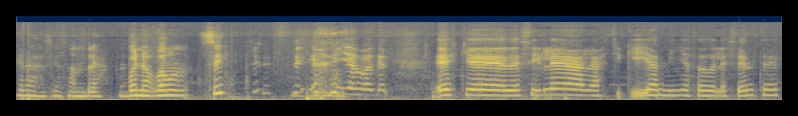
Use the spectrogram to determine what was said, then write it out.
Gracias, Andrea. Bueno, vamos. Sí, sí, ya, bacán. Es que decirle a las chiquillas, niñas, adolescentes,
